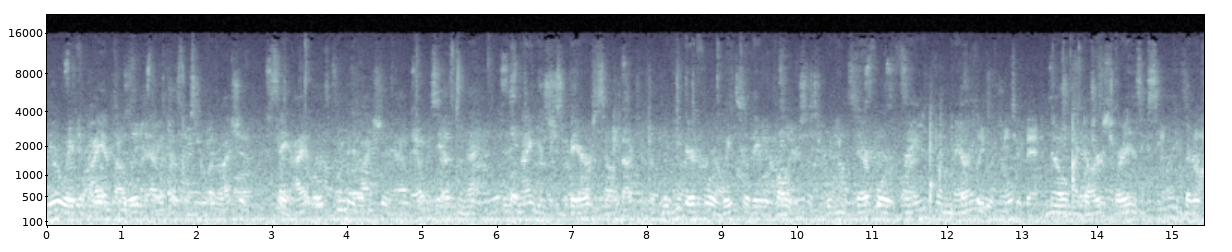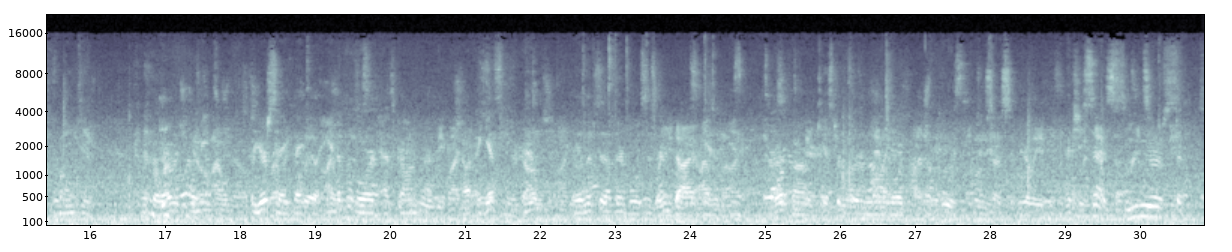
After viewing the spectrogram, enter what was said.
your way, for I am too old to have a husband. If I should say, I was even if I should have a husband that this night you should bear son, would you therefore wait till they were called your sister? Would you therefore refrain from marrying with me? No, my daughters, for it is exceedingly better for me to for, for me for your sake that the hand of the Lord has gone against me. Then they lifted up their voices and die, I will die. Orpah kissed her mother-in-law, Lord, Ruth, and she See your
